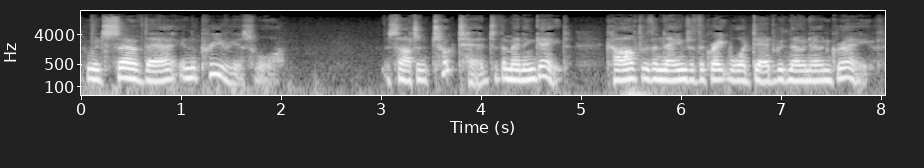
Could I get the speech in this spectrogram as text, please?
who had served there in the previous war. The sergeant took Ted to the Menin Gate, carved with the names of the Great War dead with no known grave.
